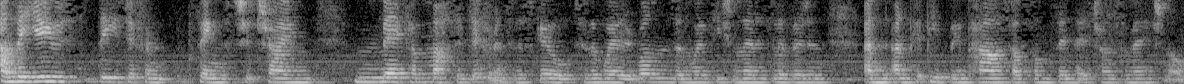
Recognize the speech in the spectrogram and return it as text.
And they use these different things to try and make a massive difference in a school to the way that it runs and the way the teaching and learning is delivered and, and, and people being part of something that is transformational.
